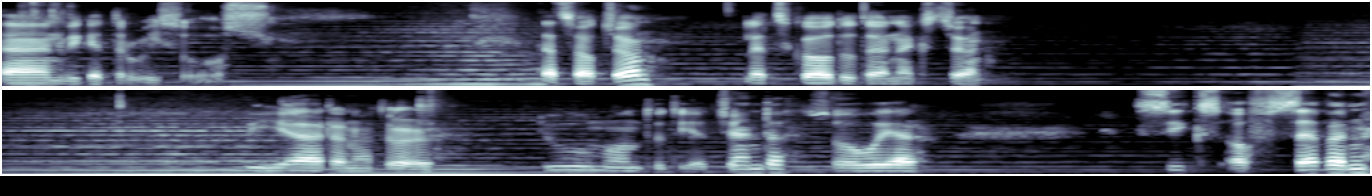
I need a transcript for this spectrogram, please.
and we get the resource. That's our turn. Let's go to the next turn. We add another Doom onto the agenda, so we are 6 of 7.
